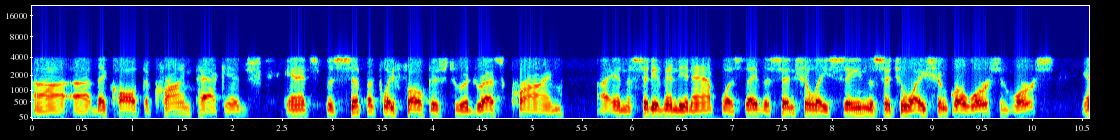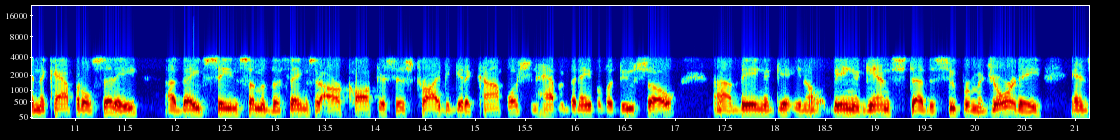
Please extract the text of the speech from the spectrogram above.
uh, uh, they call it the crime package, and it's specifically focused to address crime uh, in the city of Indianapolis. They've essentially seen the situation grow worse and worse in the capital city. Uh, they've seen some of the things that our caucus has tried to get accomplished and haven't been able to do so, uh, being against, you know, being against uh, the supermajority, and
